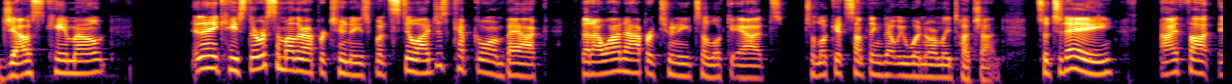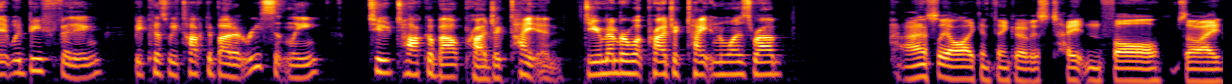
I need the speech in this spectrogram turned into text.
Joust came out. In any case, there were some other opportunities, but still, I just kept going back that I wanted an opportunity to look at to look at something that we would normally touch on. So today, I thought it would be fitting because we talked about it recently to talk about Project Titan. Do you remember what Project Titan was, Rob? Honestly, all I can think of is Titanfall. So I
